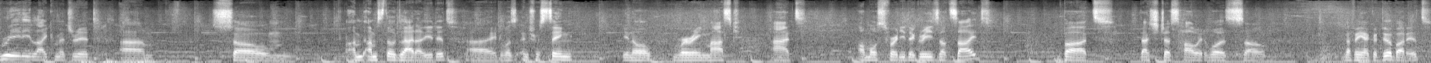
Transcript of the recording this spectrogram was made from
really like Madrid. Um, so I'm, I'm still glad I did it. Uh, it was interesting, you know, wearing mask at almost 30 degrees outside, but that's just how it was. So nothing I could do about it.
